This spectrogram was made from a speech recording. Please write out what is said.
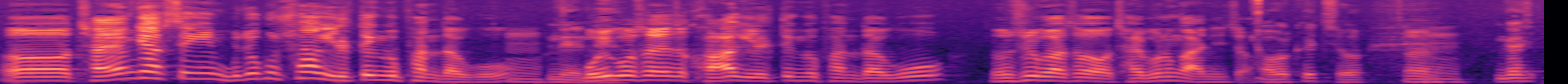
어, 자연계 학생이 무조건 수학 1등급 한다고, 음. 모의고사에서 과학 1등급 한다고 논술 가서 잘 보는 거 아니죠? 어, 그렇죠. 네. 그러니까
